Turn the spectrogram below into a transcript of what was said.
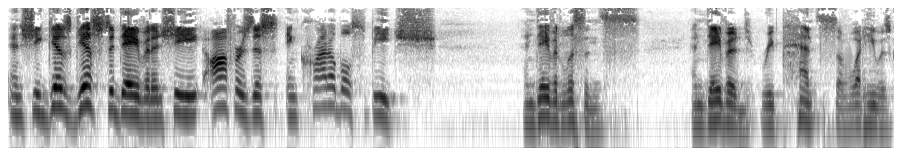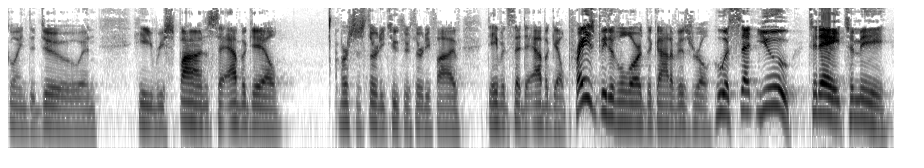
and she gives gifts to David and she offers this incredible speech. And David listens. And David repents of what he was going to do. And he responds to Abigail, verses 32 through 35. David said to Abigail, Praise be to the Lord, the God of Israel, who has sent you today to me.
